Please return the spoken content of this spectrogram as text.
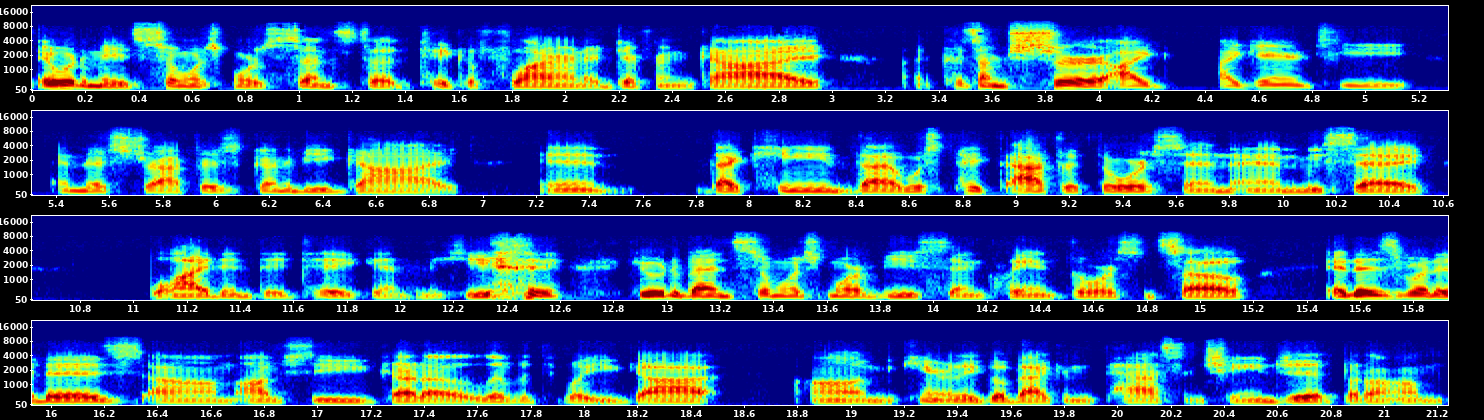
it would have made so much more sense to take a flyer on a different guy. Because I'm sure, I, I guarantee in this draft there's going to be a guy in that came that was picked after Thorson, and we say, why didn't they take him? He he would have been so much more of use than Clayton Thorson. So it is what it is. Um, obviously, you got to live with what you got. Um, you can't really go back in the past and change it, but um,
